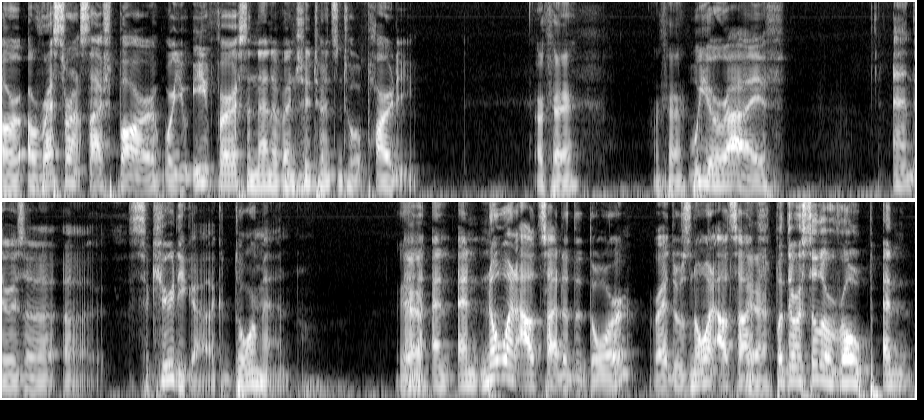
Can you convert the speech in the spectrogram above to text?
or a restaurant slash bar where you eat first, and then eventually mm-hmm. turns into a party. Okay. Okay. We arrive, and there's a, a security guy, like a doorman. Yeah. And, and and no one outside of the door, right? There was no one outside, Yeah. but there was still a rope, and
